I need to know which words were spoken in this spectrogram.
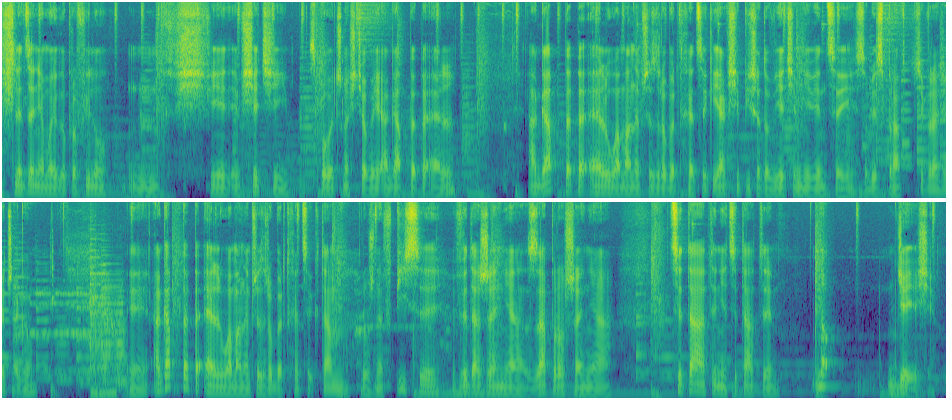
śledzenia mojego profilu mm, w, w sieci społecznościowej agap.pl. agap.pl łamane przez Robert Hecyk. Jak się pisze, to wiecie mniej więcej, sobie sprawdźcie w razie czego. E, agap.pl łamane przez Robert Hecyk. Tam różne wpisy, wydarzenia, zaproszenia, cytaty, niecytaty. No, dzieje się.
